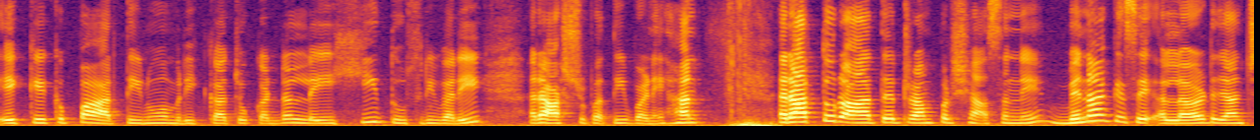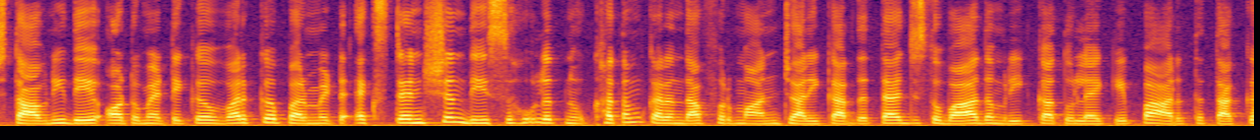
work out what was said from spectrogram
ਇੱਕ ਇੱਕ ਭਾਰਤੀ ਨੂੰ ਅਮਰੀਕਾ ਚੋਂ ਕੱਢਣ ਲਈ ਹੀ ਦੂਸਰੀ ਵਾਰੀ ਰਾਸ਼ਟਰਪਤੀ ਬਣੇ ਹਨ। ਰਾਤੋਂ ਰਾਤ ਟਰੰਪ ਪ੍ਰਸ਼ਾਸਨ ਨੇ ਬਿਨਾਂ ਕਿਸੇ ਅਲਰਟ ਜਾਂ ਚੇਤਾਵਨੀ ਦੇ ਆਟੋਮੈਟਿਕ ਵਰਕ ਪਰਮਿਟ ਐਕਸਟੈਂਸ਼ਨ ਦੀ ਸਹੂਲਤ ਨੂੰ ਖਤਮ ਕਰਨ ਦਾ ਫਰਮਾਨ ਜਾਰੀ ਕਰ ਦਿੱਤਾ ਹੈ, ਜਿਸ ਤੋਂ ਬਾਅਦ ਅਮਰੀਕਾ ਤੋਂ ਲੈ ਕੇ ਭਾਰਤ ਤੱਕ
